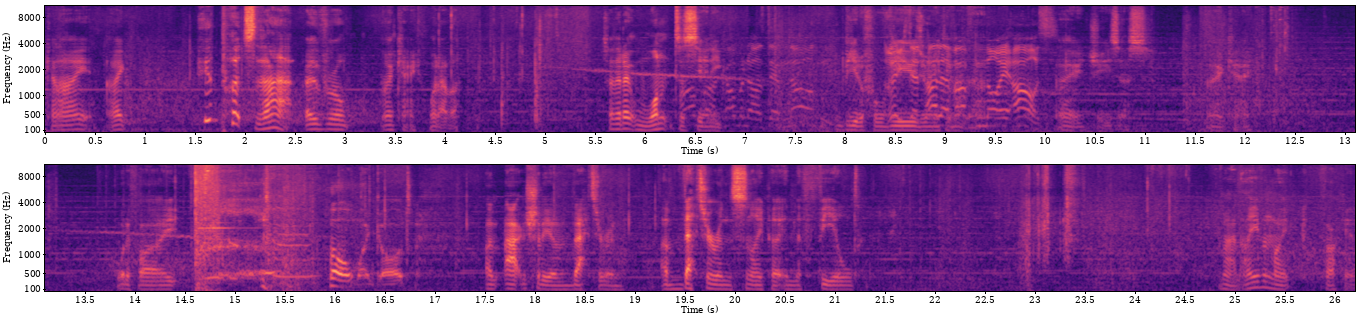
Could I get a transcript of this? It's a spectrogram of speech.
Can I? I. Who puts that overall? Okay, whatever. So they don't want to see any beautiful views or anything like that. Oh Jesus. Okay. What if I? oh my God. I'm actually a veteran. A veteran sniper in the field. Man, I even like fucking...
